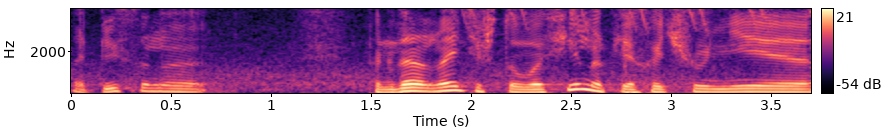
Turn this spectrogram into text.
написано... Тогда знаете, что в Афинах я хочу не...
